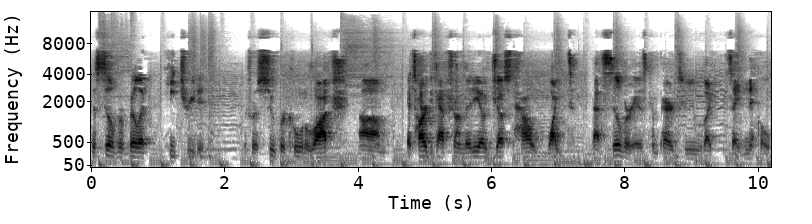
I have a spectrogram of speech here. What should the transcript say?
The silver billet heat treated, which was super cool to watch. Um, it's hard to capture on video just how white that silver is compared to, like, say, nickel.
